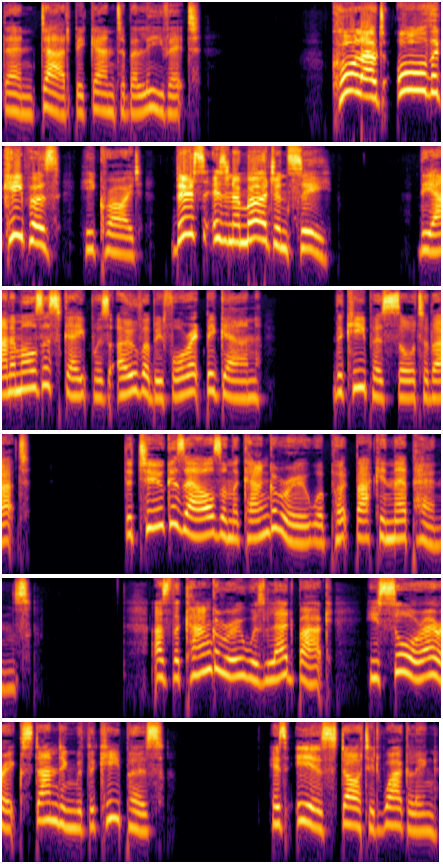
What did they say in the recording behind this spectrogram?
Then Dad began to believe it. Call out all the keepers, he cried. This is an emergency. The animal's escape was over before it began. The keepers saw to that. The two gazelles and the kangaroo were put back in their pens. As the kangaroo was led back, he saw Eric standing with the keepers. His ears started waggling.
